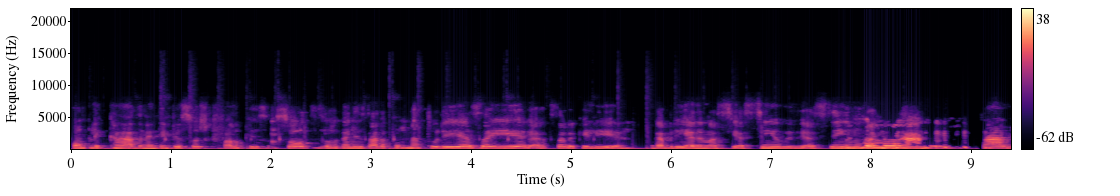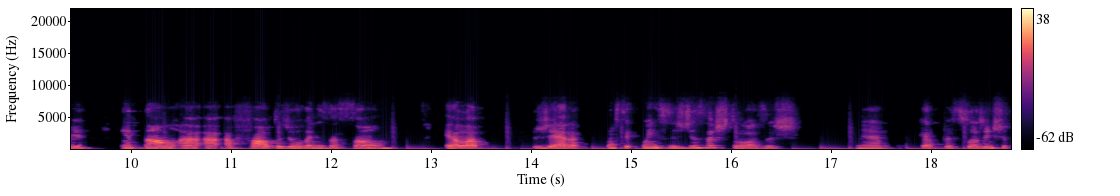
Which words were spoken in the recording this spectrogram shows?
complicado, né? Tem pessoas que falam que sou desorganizada por natureza e sabe aquele Gabriela, eu nasci assim, eu vivi assim, não vai mudar, sabe? Então, a, a, a falta de organização, ela gera consequências desastrosas né? Porque a pessoa, a gente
